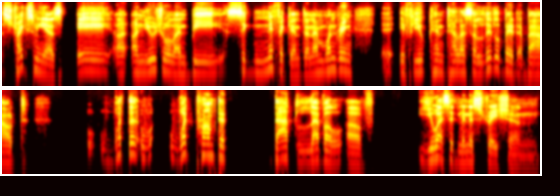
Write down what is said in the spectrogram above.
strikes me as a uh, unusual and b significant and i'm wondering if you can tell us a little bit about what the what prompted that level of U.S. administration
